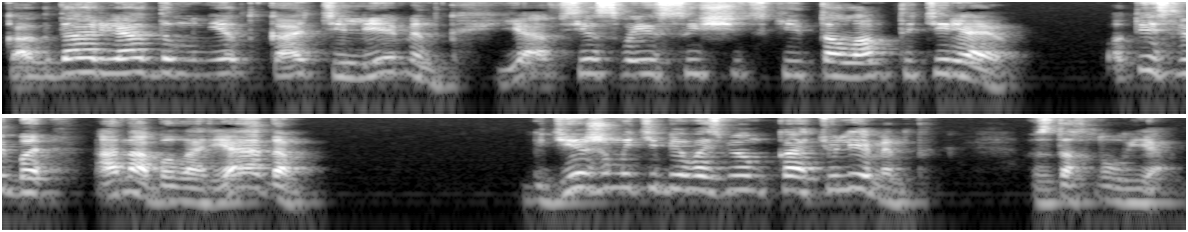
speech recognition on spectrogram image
Когда рядом нет Кати Леминг, я все свои сыщицкие таланты теряю. Вот если бы она была рядом... Где же мы тебе возьмем Катю Леминг? Вздохнул я.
